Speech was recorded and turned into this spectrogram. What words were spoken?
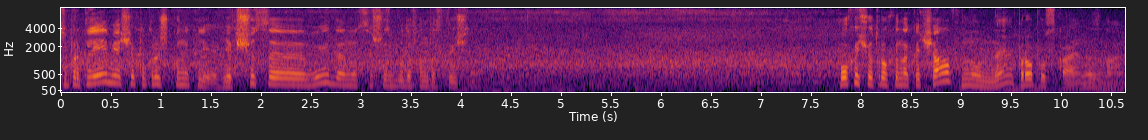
Суперклеєм я ще покришку не клеїв. Якщо це вийде, ну це щось буде фантастичне. Поки що трохи накачав, ну не пропускає, не знаю.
